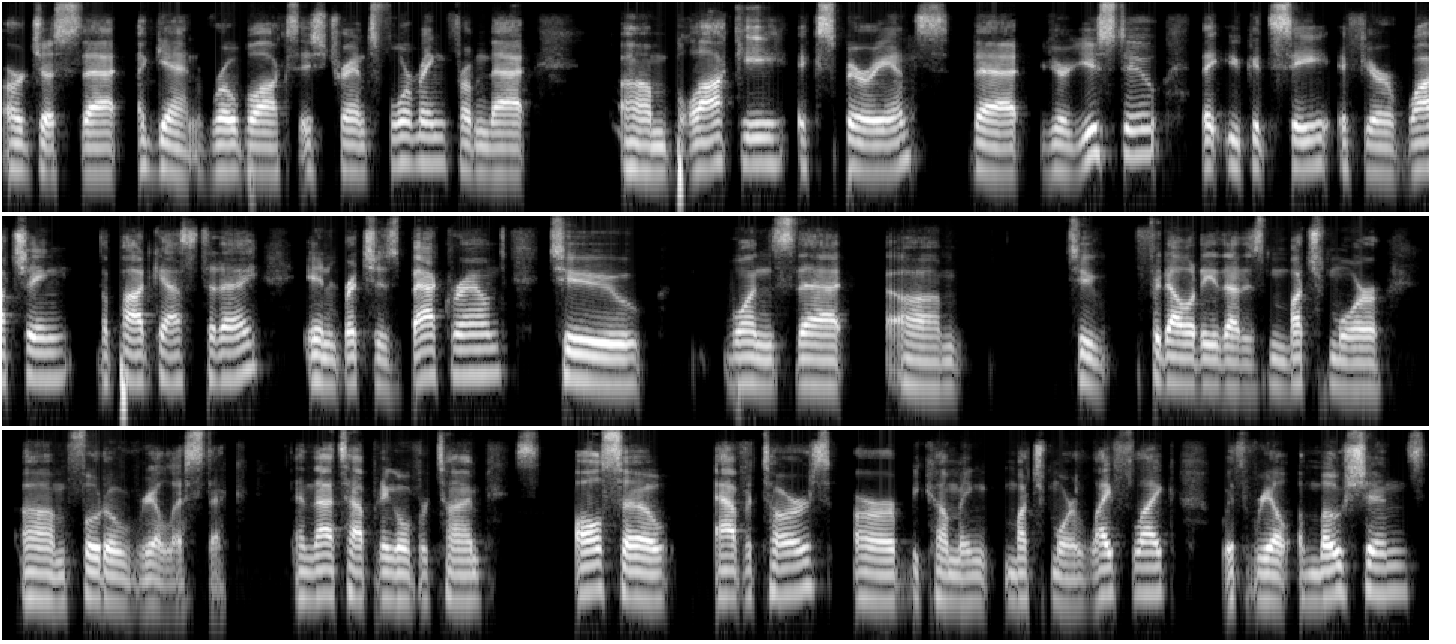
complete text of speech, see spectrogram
are just that again, Roblox is transforming from that um, blocky experience that you're used to that you could see if you're watching the podcast today in Rich's background to ones that um, to fidelity that is much more um, photorealistic. And that's happening over time. Also, avatars are becoming much more lifelike with real emotions.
